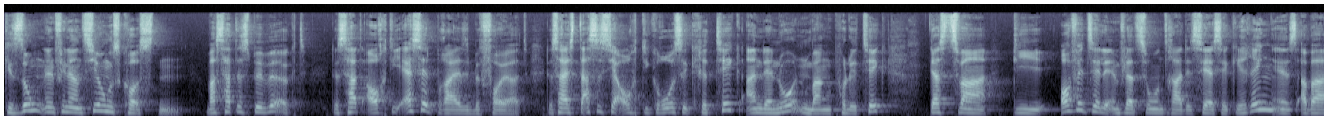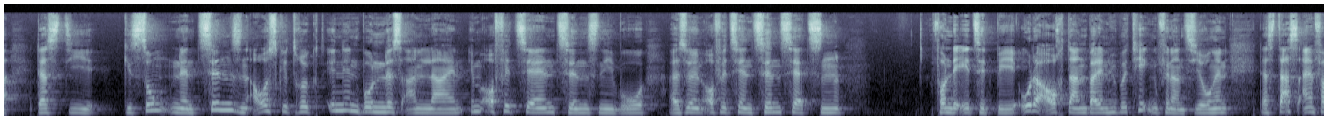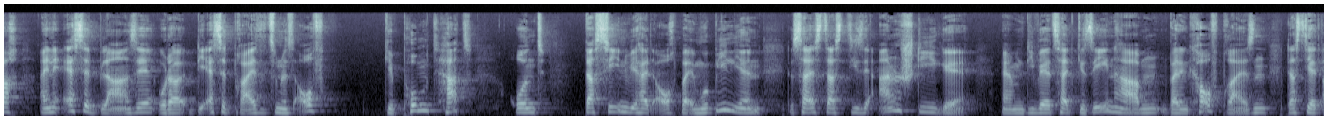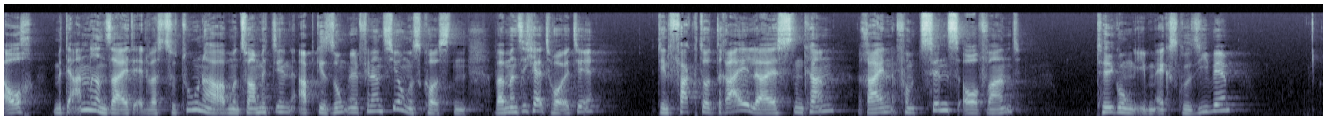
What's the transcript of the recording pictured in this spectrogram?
gesunkenen Finanzierungskosten, was hat es bewirkt? Das hat auch die Assetpreise befeuert. Das heißt, das ist ja auch die große Kritik an der Notenbankpolitik, dass zwar die offizielle Inflationsrate sehr, sehr gering ist, aber dass die gesunkenen Zinsen ausgedrückt in den Bundesanleihen, im offiziellen Zinsniveau, also in den offiziellen Zinssätzen von der EZB oder auch dann bei den Hypothekenfinanzierungen, dass das einfach eine Assetblase oder die Assetpreise zumindest aufgepumpt hat und das sehen wir halt auch bei Immobilien. Das heißt, dass diese Anstiege, ähm, die wir jetzt halt gesehen haben bei den Kaufpreisen, dass die halt auch mit der anderen Seite etwas zu tun haben, und zwar mit den abgesunkenen Finanzierungskosten, weil man sich halt heute den Faktor 3 leisten kann, rein vom Zinsaufwand, Tilgung eben exklusive.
